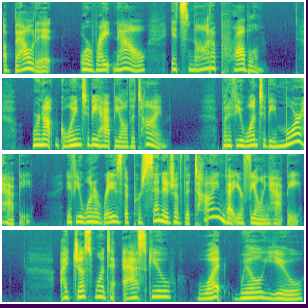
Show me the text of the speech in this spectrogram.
about it or right now, it's not a problem. We're not going to be happy all the time. But if you want to be more happy, if you want to raise the percentage of the time that you're feeling happy, I just want to ask you what will you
